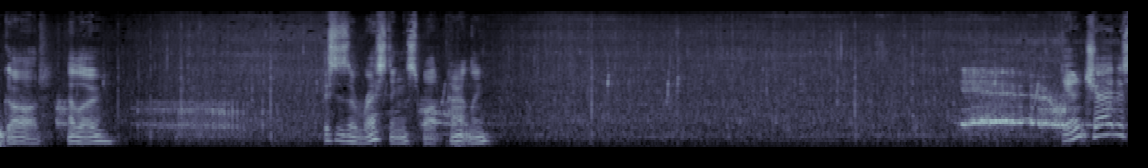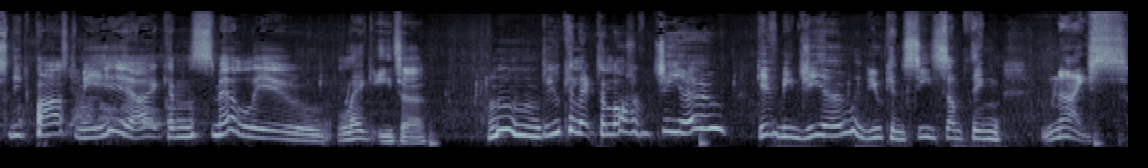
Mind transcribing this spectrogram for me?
Oh god. Hello. This is a resting spot, apparently. Don't try to sneak past me. I can smell you. Leg eater. Hmm, do you collect a lot of geo? Give me Geo and you can see something nice.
